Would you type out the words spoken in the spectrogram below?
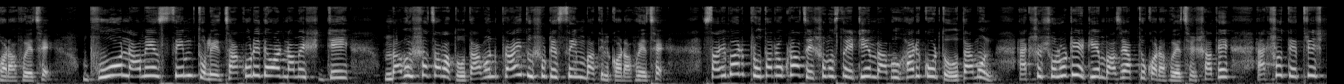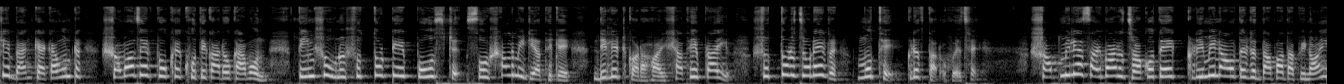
করা হয়েছে। ভুয়ো নামে সিম তুলে চাকরি দেওয়ার নামে যে ব্যবসা চালাতো, তেমন প্রায় দুশোটি সিম বাতিল করা হয়েছে। সাইবার প্রতারকরা যে সমস্ত এটিএম ব্যবহার করতো, তেমন একশো ষোলোটি এটিএম বাজেয়াপ্ত করা হয়েছে। সাথে একশো তেত্রিশটি ব্যাংক অ্যাকাউন্ট সমাজের পক্ষে ক্ষতিকারক, এমন তিনশো উনসত্তরটি পোস্ট সোশ্যাল মিডিয়া থেকে ডিলিট করা হয়। সাথে প্রায় সত্তর জনের মধ্যে গ্রেফতারও হয়েছে। সব মিলিয়ে সাইবার জগতে ক্রিমিনালদের দাপাদাপি নয়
